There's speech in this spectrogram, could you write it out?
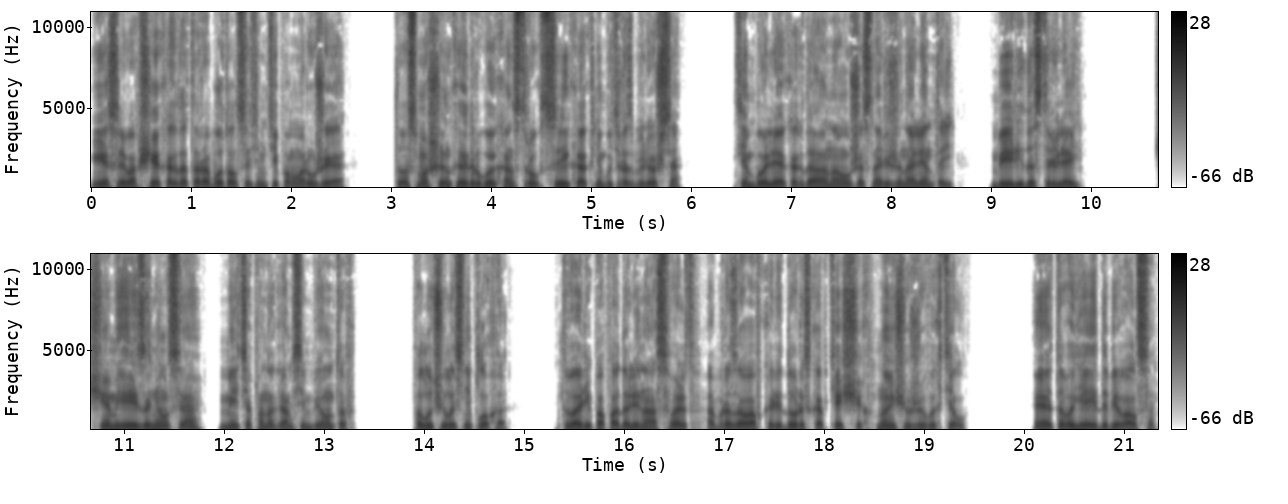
Если вообще когда-то работал с этим типом оружия, то с машинкой другой конструкции как-нибудь разберешься. Тем более, когда она уже снаряжена лентой. Бери да стреляй. Чем я и занялся, метя по ногам симбионтов. Получилось неплохо. Твари попадали на асфальт, образовав коридор из коптящих, но еще живых тел. Этого я и добивался.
